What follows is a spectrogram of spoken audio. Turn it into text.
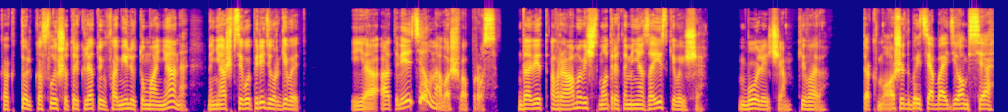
Как только слышу треклятую фамилию Туманяна, меня аж всего передергивает. «Я ответил на ваш вопрос?» Давид Авраамович смотрит на меня заискивающе. «Более чем», — киваю. «Так, может быть, обойдемся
